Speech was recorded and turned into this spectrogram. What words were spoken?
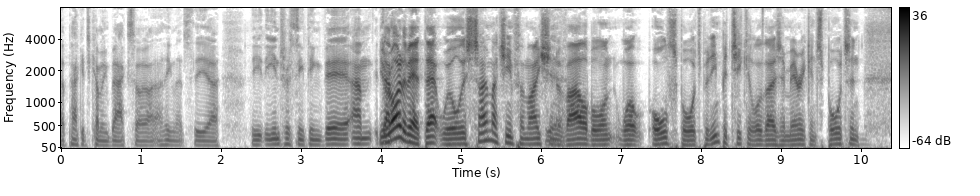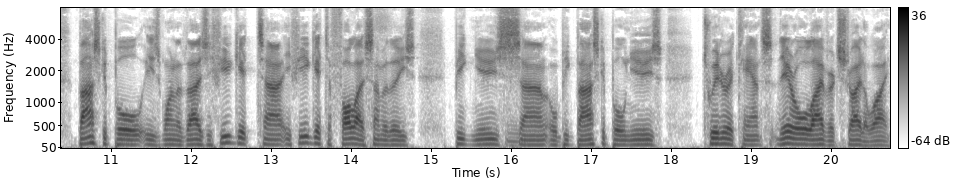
a package coming back. So I think that's the uh, the, the interesting thing there. Um, You're right about that, Will. There's so much information yeah. available on well all sports, but in particular those American sports and basketball is one of those. If you get uh, if you get to follow some of these big news mm. um, or big basketball news Twitter accounts, they're all over it straight away.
